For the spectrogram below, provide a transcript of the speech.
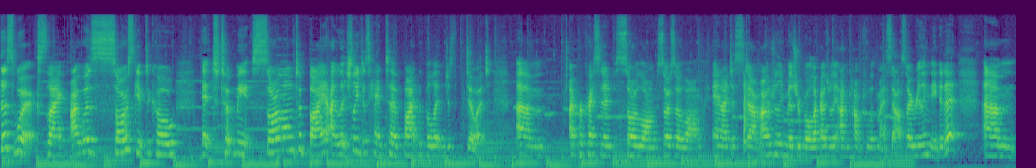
This works. Like, I was so skeptical. It took me so long to buy it. I literally just had to bite the bullet and just do it. Um, I procrastinated for so long, so, so long. And I just, um, I was really miserable. Like, I was really uncomfortable with myself. So I really needed it. Um,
